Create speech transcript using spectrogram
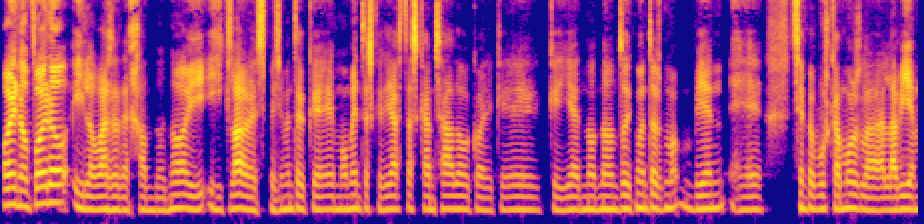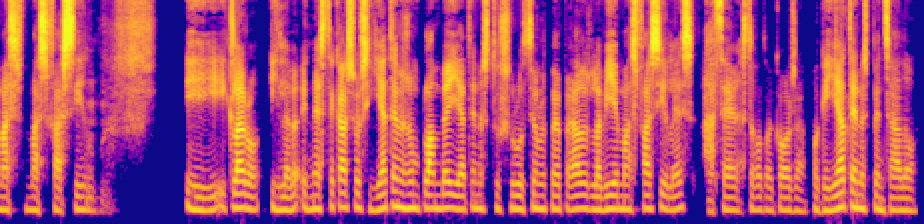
hoy no puedo y lo vas dejando, ¿no? Y, claro, especialmente que en momentos que ya estás cansado, que, que ya no, no, te encuentras bien, eh, siempre buscamos la, la, vía más, más fácil. y, claro, y en este caso, si ya tienes un plan B, ya tienes tus soluciones preparadas, la vía más fácil es hacer esta otra cosa, porque ya tienes pensado,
